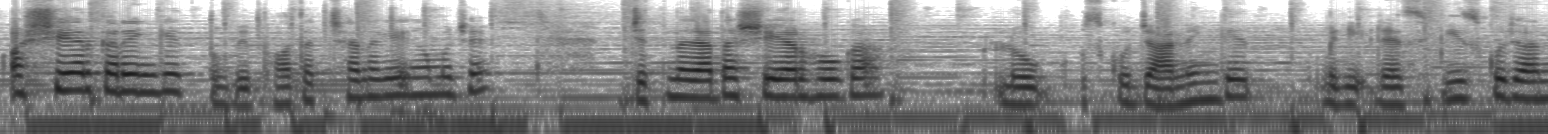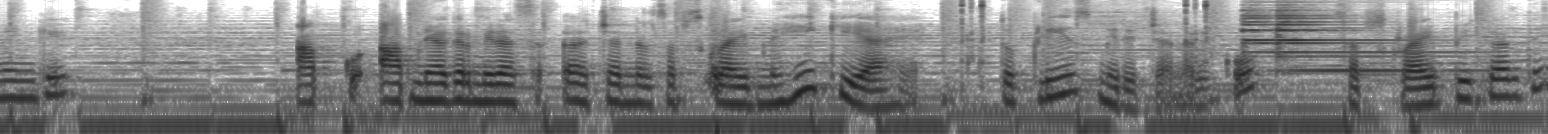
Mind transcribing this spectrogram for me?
और शेयर करेंगे तो भी बहुत अच्छा लगेगा मुझे। जितना ज़्यादा शेयर होगा, लोग उसको जानेंगे, मेरी रेसिपीज़ को जानेंगे। आपको, आपने अगर मेरा चैनल सब्सक्राइब नहीं किया है तो प्लीज़ मेरे चैनल को सब्सक्राइब भी कर दें।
